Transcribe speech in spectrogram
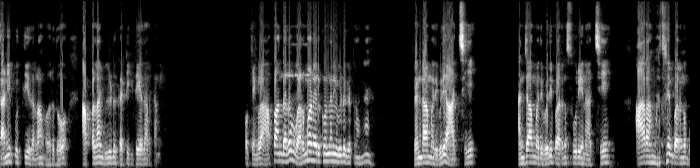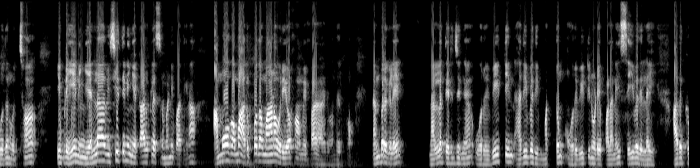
சனி புத்தி இதெல்லாம் வருதோ? அப்போல்லாம் வீடு கட்டிக்கிட்டே தான் இருக்காங்க. ஓகேங்களா? அப்போ அந்த அளவு வருமானம் இருக்கும் தானே வீடு கட்டுறாங்க. ரெண்டாம் அதிபதி ஆட்சி அஞ்சாம் அதிபதி பாருங்கள் சூரியன் ஆட்சி ஆறாம் இடத்துலையும் பாருங்கள் புதன் உச்சம். இப்படி நீங்கள் எல்லா விஷயத்தையும் நீங்கள் கால்குலேஷன் பண்ணி பார்த்தீங்கன்னா அமோகமாக அற்புதமான ஒரு யோகா அமைப்பாக இது வந்து இருக்கும். நண்பர்களே நல்லா தெரிஞ்சுங்க. ஒரு வீட்டின் அதிபதி மட்டும் ஒரு வீட்டினுடைய பலனை செய்வதில்லை. அதுக்கு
